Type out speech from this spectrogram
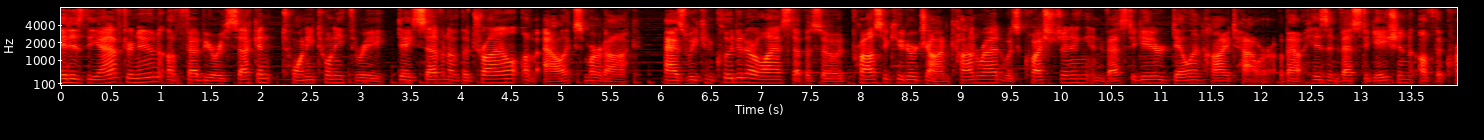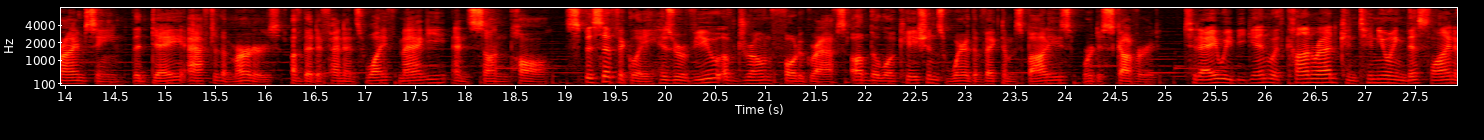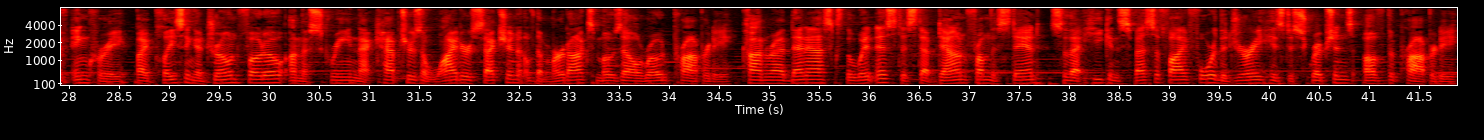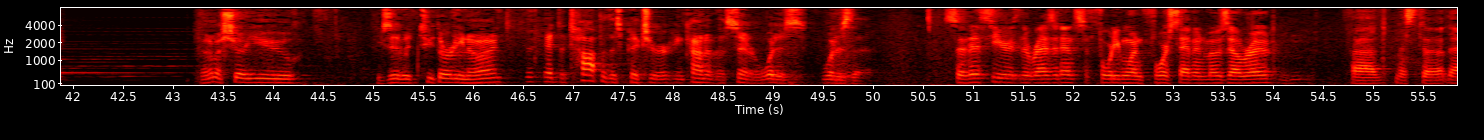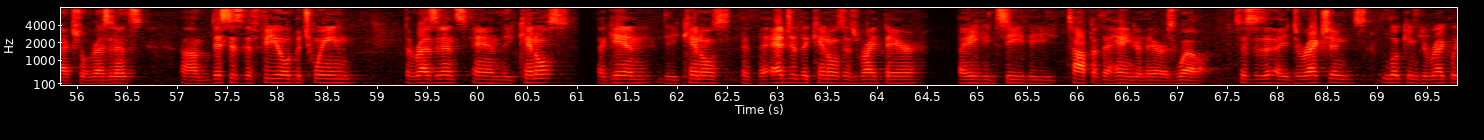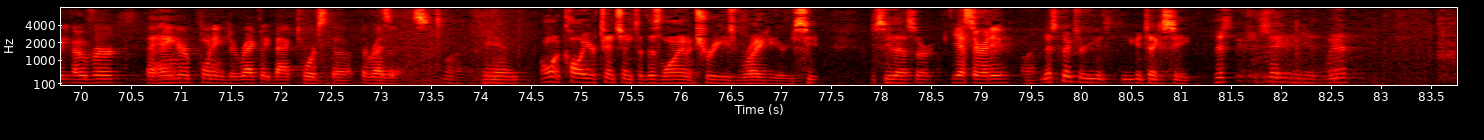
It is the afternoon of February 2nd, 2023, day 7 of the trial of Alex Murdaugh. As we concluded our last episode, prosecutor John Conrad was questioning investigator Dylan Hightower about his investigation of the crime scene the day after the murders of the defendant's wife Maggie and son Paul. Specifically, his review of drone photographs of the locations where the victims' bodies were discovered. Today, we begin with Conrad continuing this line of inquiry by placing a drone photo on the screen that captures a wider section of the Murdaugh's Moselle Road property. Conrad then asks the witness to step down from the stand so that he can specify for the jury his descriptions of the property. And I'm going to show you Exhibit 239 at the top of this picture, in kind of the center. What is what is that? So this here is the residence of 4147 Moselle Road. Uh, That's the, the actual residence. Um, This is the field between the residence and the kennels. Again, the kennels, the, the edge of the kennels is right there. Uh, You can see the top of the hangar there as well. So this is a direction looking directly over the hangar, pointing directly back towards the, the residence. And I want to call your attention to this line of trees right here. You see, you see that, sir? Yes, sir, I do. In this picture, you can you can take a seat. This picture's taken when?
